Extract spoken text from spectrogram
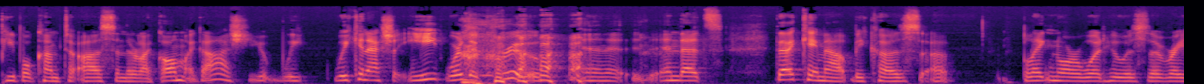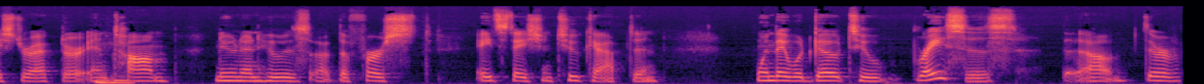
people come to us and they're like, "Oh my gosh, you, we we can actually eat. We're the crew," and it, and that's that came out because uh, Blake Norwood, who was the race director, and mm-hmm. Tom Noonan, who is uh, the first aid station two captain, when they would go to races, um, their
